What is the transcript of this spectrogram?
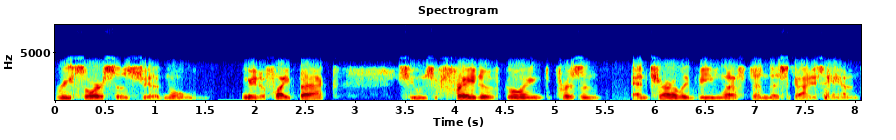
resources. She had no way to fight back. She was afraid of going to prison and Charlie being left in this guy's hands.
